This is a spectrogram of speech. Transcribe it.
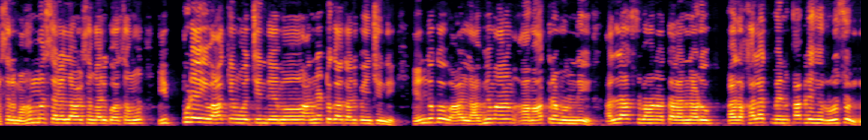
అసలు మహమ్మద్ సల్లల్లాహు అలైహి గారి కోసము ఇప్పుడే ఈ వాక్యం వచ్చిందేమో అన్నట్టుగా కనిపించింది. ఎందుకు? వాళ్ళ అభిమానం ఆ మాత్రం ఉంది. అల్లాహ్ సుబానతల్ అన్నాడు అది ఖలత్ మిన్ కబ్లిహి రుసుల్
